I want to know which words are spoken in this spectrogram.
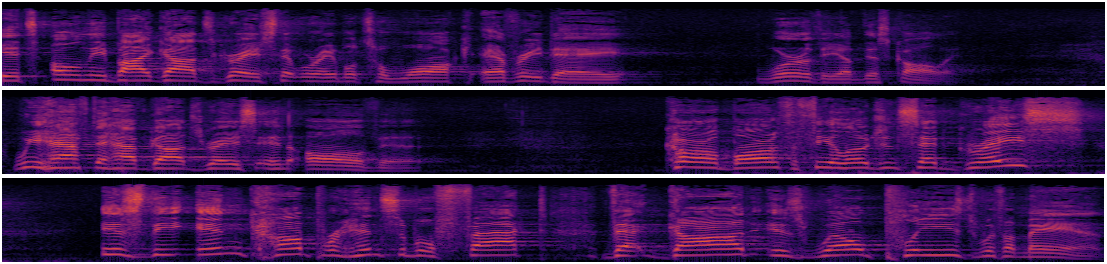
it's only by God's grace that we're able to walk every day worthy of this calling. We have to have God's grace in all of it. Karl Barth, a theologian, said, Grace is the incomprehensible fact that God is well pleased with a man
